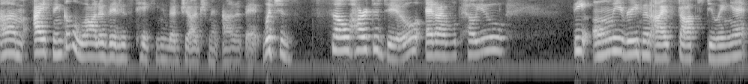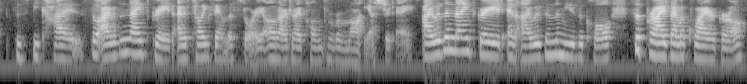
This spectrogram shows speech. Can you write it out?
Um, I think a lot of it is taking the judgment out of it, which is so hard to do. And I will tell you, the only reason I stopped doing it was because so I was in ninth grade. I was telling Sam this story on our drive home from Vermont yesterday. I was in ninth grade and I was in the musical. Surprise, I'm a choir girl.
